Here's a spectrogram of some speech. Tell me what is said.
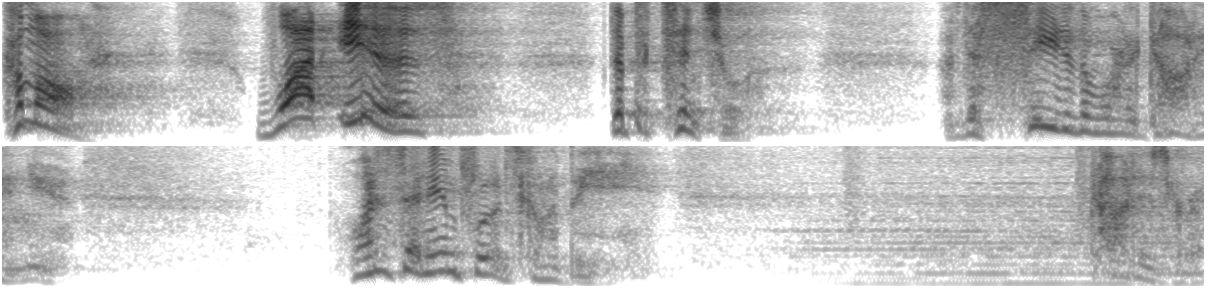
Come on. What is the potential of the seed of the Word of God in you? What is that influence going to be? God is greater.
